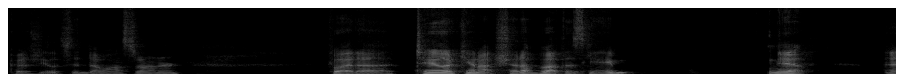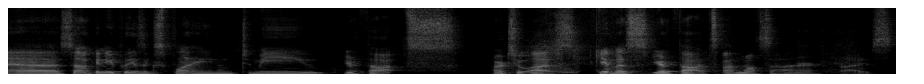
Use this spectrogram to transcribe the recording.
because she listened to Monster Hunter. But uh, Taylor cannot shut up about this game. Yep. Uh, so can you please explain to me your thoughts, or to us, give us your thoughts on Monster Hunter Rise?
